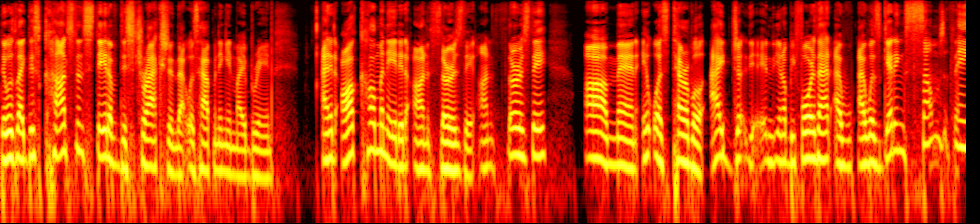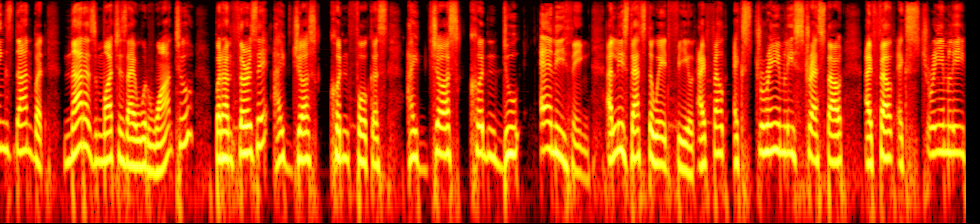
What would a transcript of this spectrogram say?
There was like this constant state of distraction that was happening in my brain. And it all culminated on Thursday. On Thursday, Oh man, it was terrible. I ju- you know before that I I was getting some things done but not as much as I would want to. But on Thursday I just couldn't focus. I just couldn't do anything. At least that's the way it felt. I felt extremely stressed out. I felt extremely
